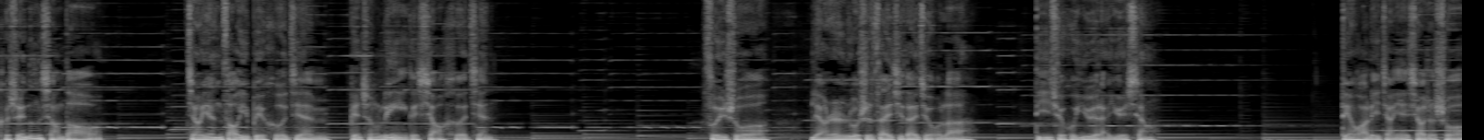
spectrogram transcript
可谁能想到，蒋岩早已被何健变成另一个小何健。所以说，两人若是在一起待久了，的确会越来越像。电话里，蒋岩笑着说：“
